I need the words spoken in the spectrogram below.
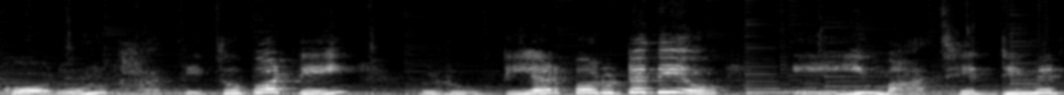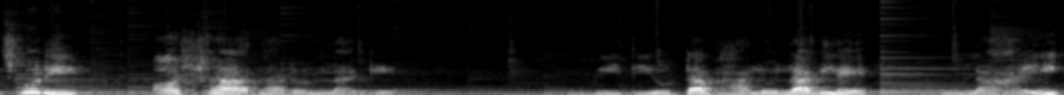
গরম ভাতে তো বটেই, রুটি আর পরোটা দিয়েও এই মাছের ডিমের ঝুড়ি অসাধারণ লাগে। ভিডিওটা ভালো লাগলে লাইক,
